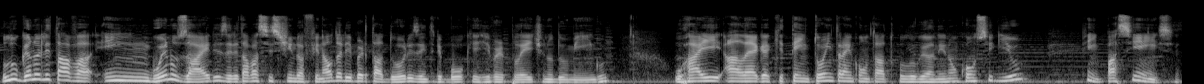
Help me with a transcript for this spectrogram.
O Lugano ele estava em Buenos Aires, ele estava assistindo a final da Libertadores entre Boca e River Plate no domingo. O Rai alega que tentou entrar em contato com o Lugano e não conseguiu. Enfim, paciência.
